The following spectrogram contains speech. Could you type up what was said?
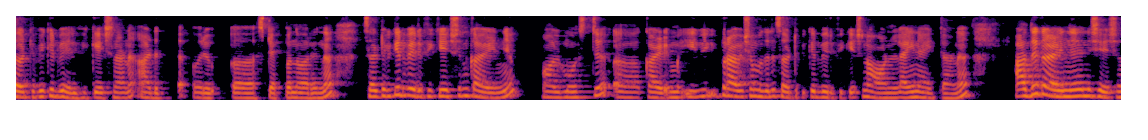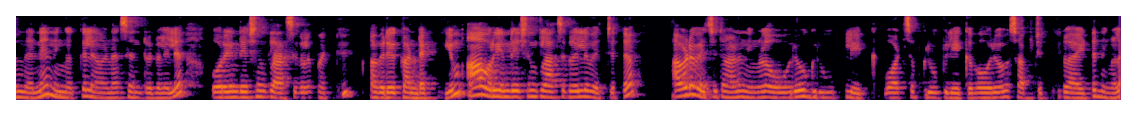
സർട്ടിഫിക്കറ്റ് വെരിഫിക്കേഷൻ ആണ് അടുത്ത ഒരു സ്റ്റെപ്പ് എന്ന് പറയുന്നത്. സർട്ടിഫിക്കറ്റ് വെരിഫിക്കേഷൻ കഴിഞ്ഞ് ഓൾമോസ്റ്റ് ഈ പ്രാവശ്യം മുതൽ സർട്ടിഫിക്കറ്റ് വെരിഫിക്കേഷൻ ഓൺലൈൻ ആയിട്ടാണ്. അത് കഴിഞ്ഞതിന് ശേഷം തന്നെ നിങ്ങൾക്ക് ലേണേഴ്സ് സെന്ററുകളിൽ ഓറിയന്റേഷൻ ക്ലാസ്സുകൾ പറ്റി അവർ കണ്ടക്ട് ചെയ്യും. ആ ഓറിയന്റേഷൻ ക്ലാസ്സുകളിൽ വെച്ചിട്ട് അവിടെ വെച്ചിട്ടാണ് നിങ്ങൾ ഓരോ ഗ്രൂപ്പിലേക്ക് വാട്സപ്പ് ഗ്രൂപ്പിലേക്ക് ഓരോ സബ്ജക്റ്റുകളായിട്ട് നിങ്ങൾ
